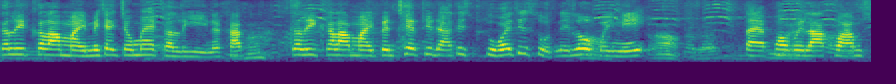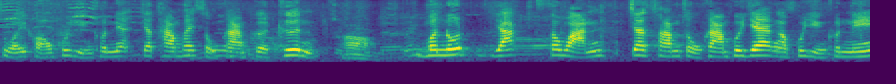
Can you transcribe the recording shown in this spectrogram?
กะลีกะลาไมไม่ใช่เจ้าแม่กะลีนะครับกะลีกะลาไมเป็นเทพธิดาที่สวยที่สุดในโลกใบนี้ แต่พอเวลาความสวยของผู้หญิงคนเนี้ยจะทำให้สงครามเกิดขึ้น มนุษย์ยักษ์สวรรค์จะทำสงครามเพื่อแย่งเอาผู้หญิงคนนี้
